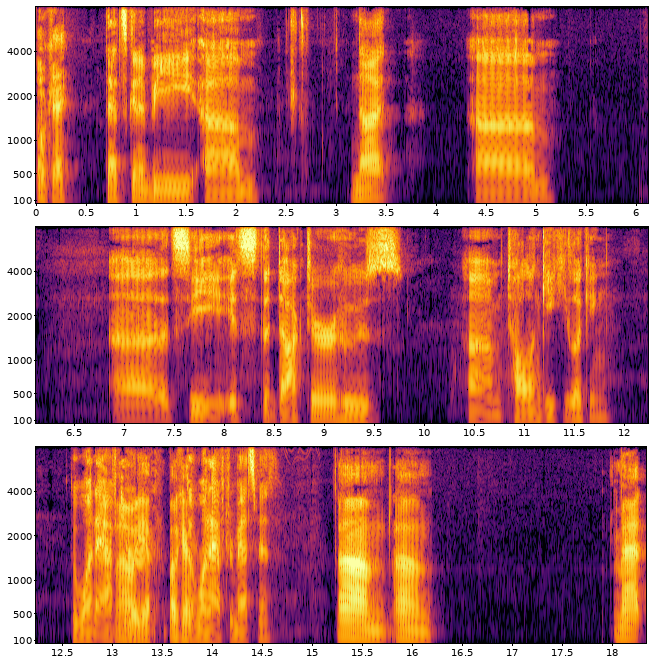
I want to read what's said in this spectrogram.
Okay. That's going to be um, not um, Uh, let's see. It's the doctor who's um, tall and geeky looking. The one after. Oh, yeah. Okay. The one after Matt Smith. Um, um, Matt.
